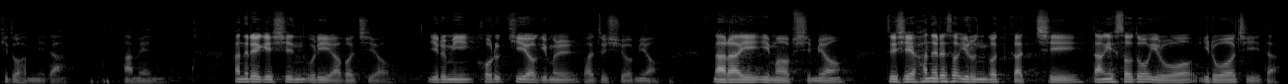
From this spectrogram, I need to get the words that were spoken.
기도합니다. 아멘. 하늘에 계신 우리 아버지여 이름이 거룩히 여김을 받으시오며 나라의 임하옵시며 뜻이 하늘에서 이룬 것 같이 땅에서도 이루어 이루어지이다.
